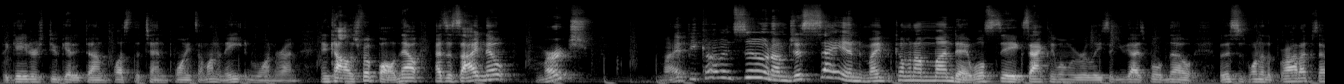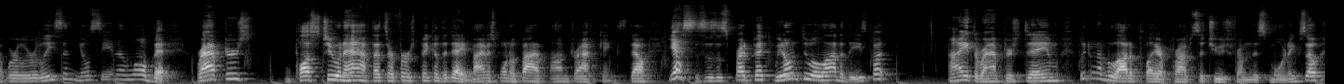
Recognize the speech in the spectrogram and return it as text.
the Gators do get it done plus the 10 points. I'm on an 8 and 1 run in college football. Now, as a side note, merch might be coming soon. I'm just saying, might be coming on Monday. We'll see exactly when we release it. You guys will know. But this is one of the products that we're releasing. You'll see it in a little bit. Raptors plus two and a half. That's our first pick of the day, minus 105 on DraftKings. Now, yes, this is a spread pick. We don't do a lot of these, but I hate the Raptors today, and we don't have a lot of player props to choose from this morning. So I'm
